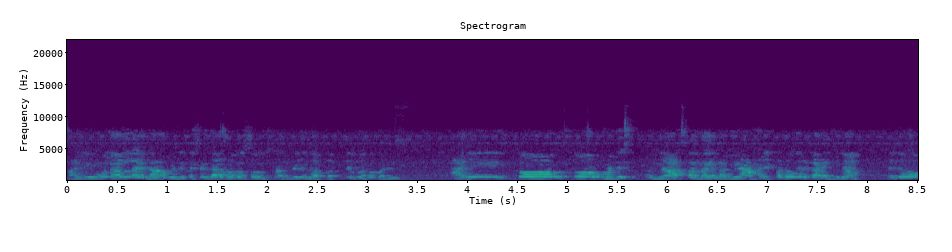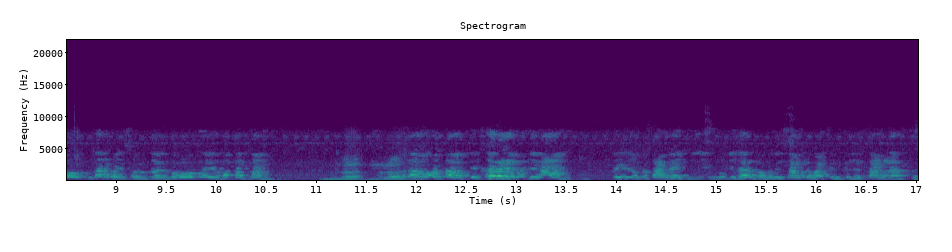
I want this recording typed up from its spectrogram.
आणि मुलांना आहे ना म्हणजे कसे गर्भाचा संस्कार दिले जातात ते बरोबर आहे. आणि तो तो म्हणजे असताना मी हरिपाठ वगैरे करायची ना त्याच्यावर धर्माचे संस्कार बरोबर होतात ना. मुलं मुलं मला होता ते खरं आहे म्हणजे ना काही लोक सांगायची म्हणजे धर्मामध्ये चांगलं वाचन केलं चांगलं असतं.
